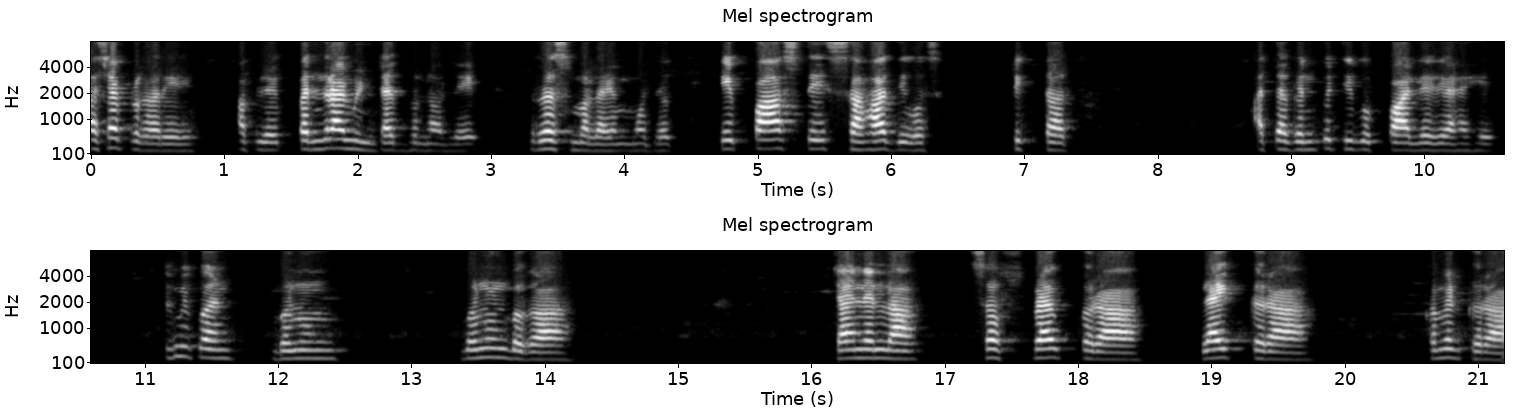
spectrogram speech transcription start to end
अशा प्रकारे आपले पंधरा मिनिटात बनवले. रसमलाई मोदक. हे पाच ते सहा दिवस टिकतात. आता गणपती बाप्पा आलेले आहेत. तुम्ही पण बनवून बनवून बघा. चॅनलला सबस्क्राईब करा लाईक करा कमेंट करा.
